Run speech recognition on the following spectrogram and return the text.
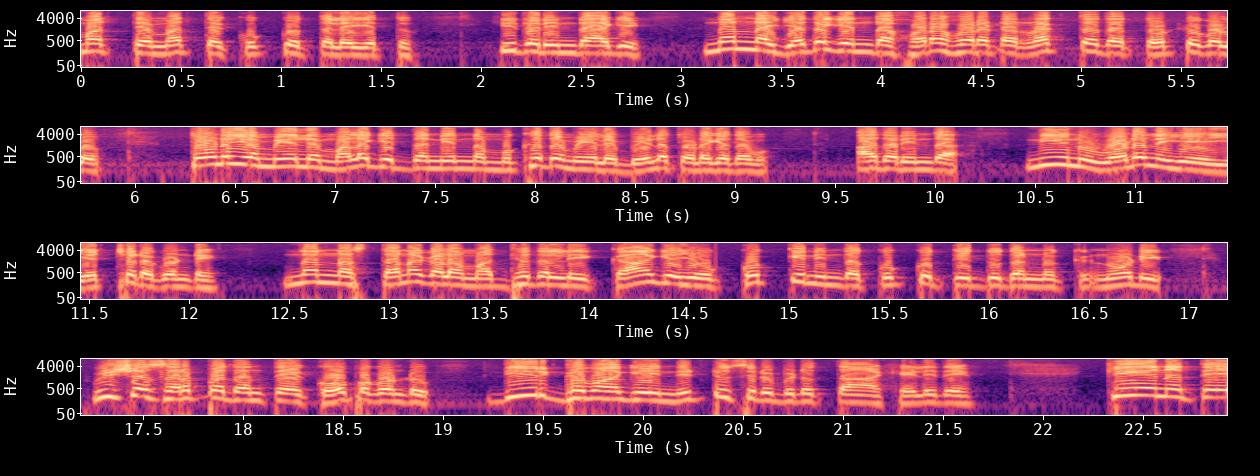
ಮತ್ತೆ ಮತ್ತೆ ಕುಕ್ಕುತ್ತಲೇ ಇತ್ತು. ಇದರಿಂದಾಗಿ ನನ್ನ ಎದೆಯಿಂದ ಹೊರಹೊರಟ ರಕ್ತದ ತೊಟ್ಟುಗಳು ತೊಣೆಯ ಮೇಲೆ ಮಲಗಿದ್ದ ನಿನ್ನ ಮುಖದ ಮೇಲೆ ಬೀಳತೊಡಗಿದವು. ಅದರಿಂದ ನೀನು ಒಡನೆಯೇ ಎಚ್ಚರಗೊಂಡೆ. ನನ್ನ ಸ್ತನಗಳ ಮಧ್ಯದಲ್ಲಿ ಕಾಗೆಯು ಕೊಕ್ಕಿನಿಂದ ಕುಕ್ಕುತ್ತಿದ್ದುದನ್ನು ನೋಡಿ ವಿಷ ಸರ್ಪದಂತೆ ಕೋಪಗೊಂಡು ದೀರ್ಘವಾಗಿ ನಿಟ್ಟುಸಿರು ಬಿಡುತ್ತಾ ಹೇಳಿದೆ. ಕೇನತೆ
